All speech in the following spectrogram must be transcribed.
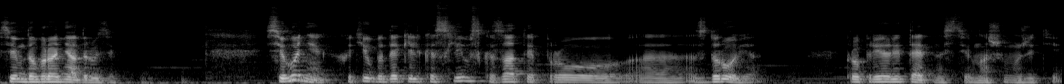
Всім доброго дня, друзі. Сьогодні хотів би декілька слів сказати про е, здоров'я, про пріоритетності в нашому житті.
